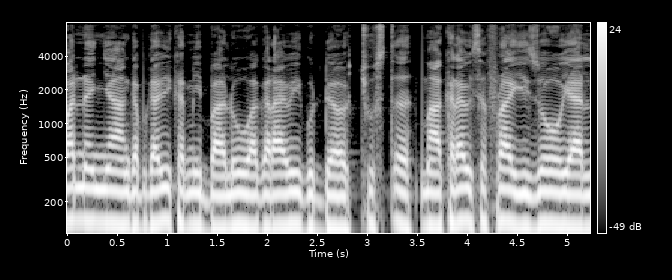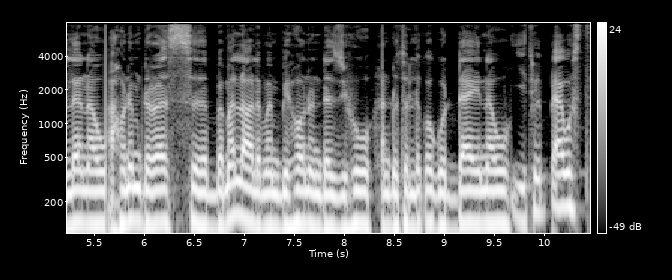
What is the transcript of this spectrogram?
ዋነኛ አንገብጋቢ ከሚ የሚባሉ አገራዊ ጉዳዮች ውስጥ ማዕከላዊ ስፍራ ይዞ ያለ ነው። አሁንም ድረስ በመላው ዓለምም ቢሆን እንደዚሁ አንዱ ትልቁ ጉዳይ ነው። ኢትዮጵያ ውስጥ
